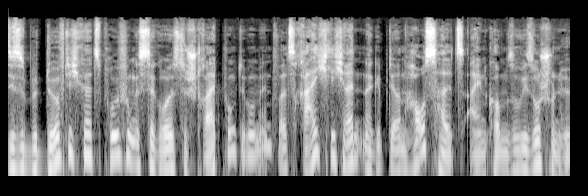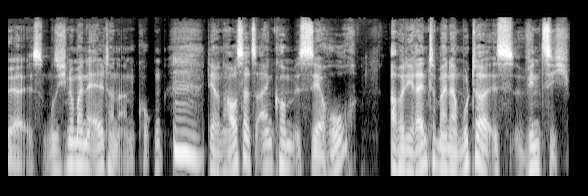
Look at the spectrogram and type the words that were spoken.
Diese Bedürftigkeitsprüfung ist der größte Streitpunkt im Moment, weil es reichlich Rentner gibt, deren Haushaltseinkommen sowieso schon höher ist. Muss ich nur meine Eltern angucken. Mhm. Deren Haushaltseinkommen ist sehr hoch, aber die Rente meiner Mutter ist winzig,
